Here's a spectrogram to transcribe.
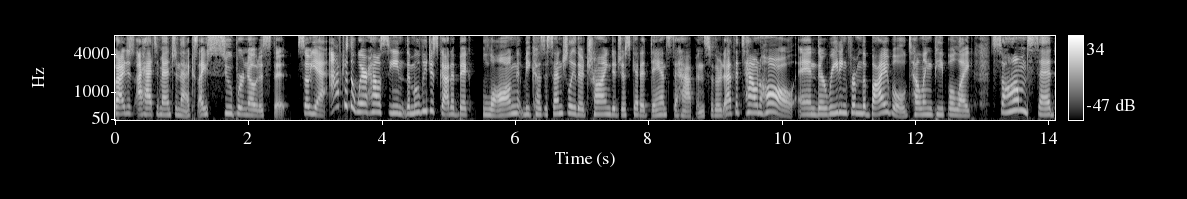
but I just I had to mention that cuz I super noticed it. So yeah, after the warehouse scene, the movie just got a bit long because essentially they're trying to just get a dance to happen. So they're at the town hall and they're reading from the Bible telling people like Psalm said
